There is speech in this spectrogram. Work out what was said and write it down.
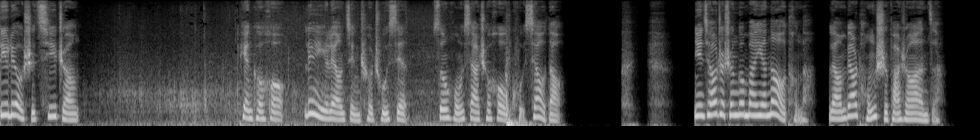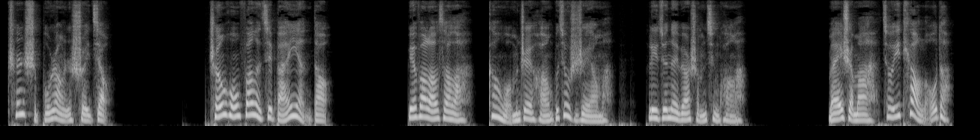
第六十七章。片刻后，另一辆警车出现。孙红下车后苦笑道：“你瞧，这深更半夜闹腾的，两边同时发生案子，真是不让人睡觉。”陈红翻了记白眼道：“别发牢骚了，干我们这行不就是这样吗？丽君那边什么情况啊？没什么，就一跳楼的。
